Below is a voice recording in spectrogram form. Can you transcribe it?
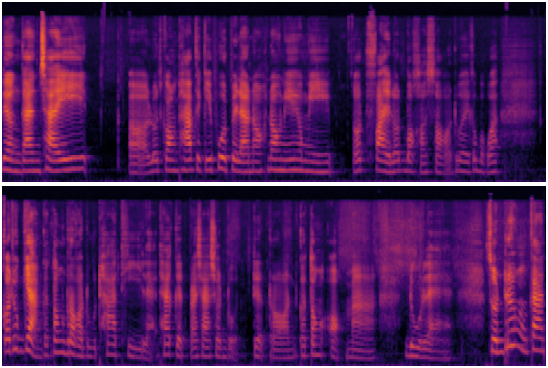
เรื่องการใช้รถกองทัพตะกี้พูดไปแล้วเนาะนอกนี้ยังมีรถไฟรถบขสด้วยก็บอกว่า ก็ทุกอย่างก็ต้องรอดูท่าทีแหละ ถ้าเกิดประชาชนเดือดร้อนก็ต้องออกมาดูแล ส่วนเรื่องของการ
